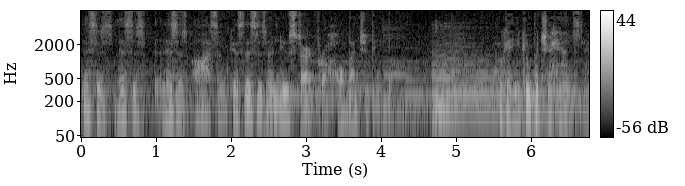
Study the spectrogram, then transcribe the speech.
This is this is this is awesome because this is a new start for a whole bunch of people. Okay, you can put your hands down.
